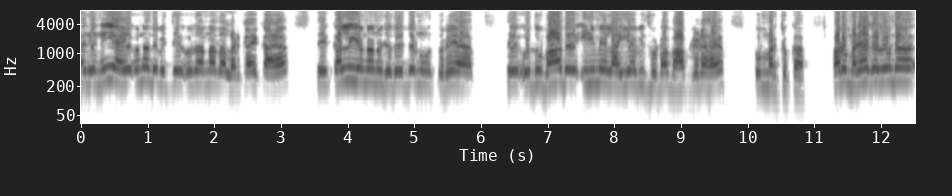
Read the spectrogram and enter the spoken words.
ਹਜੇ ਨਹੀਂ ਆਏ, ਉਹਨਾਂ ਦੇ ਵਿੱਚ ਉਹਦਾ, ਉਹਨਾਂ ਦਾ ਲੜਕਾ ਇੱਕ ਆਇਆ ਤੇ ਕੱਲ ਹੀ ਉਹਨਾਂ ਨੂੰ ਜਦੋਂ ਇੱਧਰ ਨੂੰ ਤੁਰਿਆ ਤੇ ਉਦੋਂ ਬਾਅਦ ਈਮੇਲ ਆਈ ਆ ਵੀ ਤੁਹਾਡਾ ਬਾਪ ਜਿਹੜਾ ਹੈ ਉਹ ਮਰ ਚੁੱਕਾ। ਪਰ ਉਹ ਮਰਿਆ ਕਦੋਂ ਦਾ?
